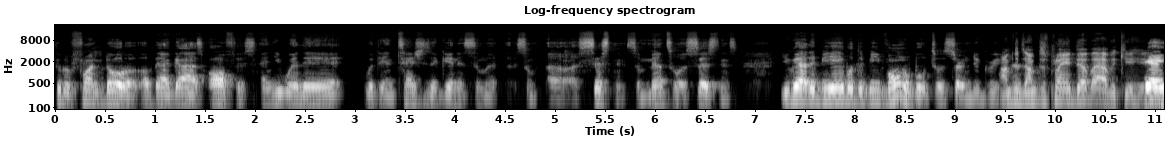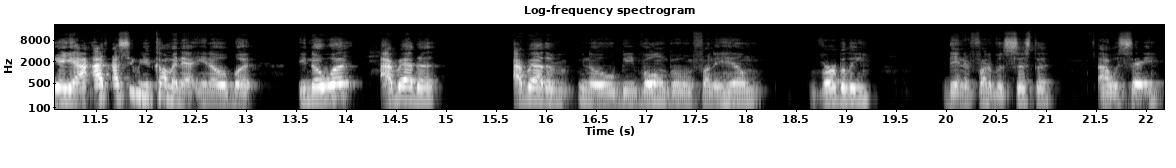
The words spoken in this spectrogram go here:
through the front door of that guy's office and you went there with the intentions of getting some uh, some uh, assistance, some mental assistance, you got to be able to be vulnerable to a certain degree. I'm just I'm just playing devil advocate here. Yeah, yeah, yeah. I, I see where you're coming at, you know, but you know what? I rather I rather, you know, be vulnerable in front of him verbally than in front of a sister, I would say.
